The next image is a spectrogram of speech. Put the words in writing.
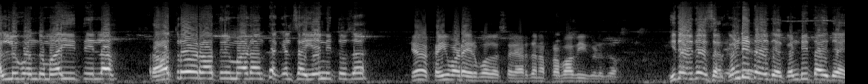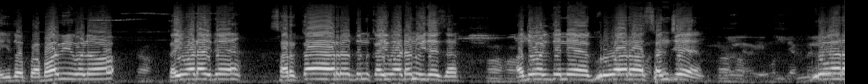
ಅಲ್ಲಿಗೊಂದು ಮಾಹಿತಿ ಇಲ್ಲ. ರಾತ್ರೋ ರಾತ್ರಿ ಮಾಡೋಂಥ ಕೆಲಸ ಏನಿತ್ತು ಸರ್? ಕೈವಾಡ ಇರ್ಬೋದು ಸರ್ ಯಾರ್ದನ ಪ್ರಭಾವಿಗಳದು? ಇದೆ ಇದೆ ಸರ್ ಖಂಡಿತ ಇದೆ ಖಂಡಿತ ಇದೆ. ಇದು ಪ್ರಭಾವಿಗಳು ಕೈವಾಡ ಇದೆ ಸರ್ಕಾರದ ಕೈವಾಡನು ಇದೆ ಸರ್. ಅದು ಅಲ್ದೇನೆ ಗುರುವಾರ ಸಂಜೆ. ಗುರುವಾರ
